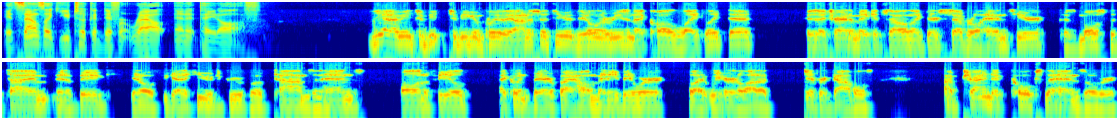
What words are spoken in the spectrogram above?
It sounds like you took a different route and it paid off. Yeah, I mean to be to be completely honest with you, the only reason I call light like that is I try to make it sound like there's several hens here because most of the time in a big, you know, if you got a huge group of toms and hens all in a field, I couldn't verify how many they were, but we heard a lot of different gobbles. I'm trying to coax the hens over.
